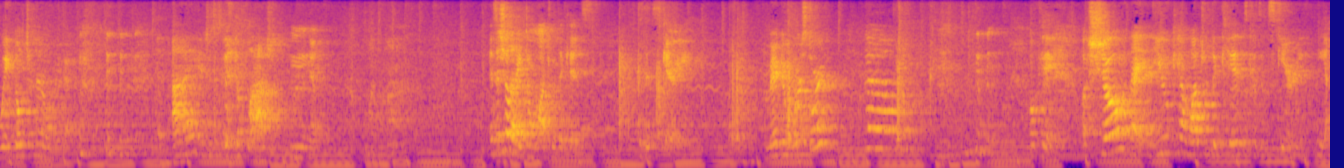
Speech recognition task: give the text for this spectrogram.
Wait, don't turn it on like that. I introduced. Is it The Flash? Mm, No. It's a show that I don't watch with the kids because it's scary. American Horror Story? No. Okay, a show that you can't watch with the kids because it's scary. Yeah.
